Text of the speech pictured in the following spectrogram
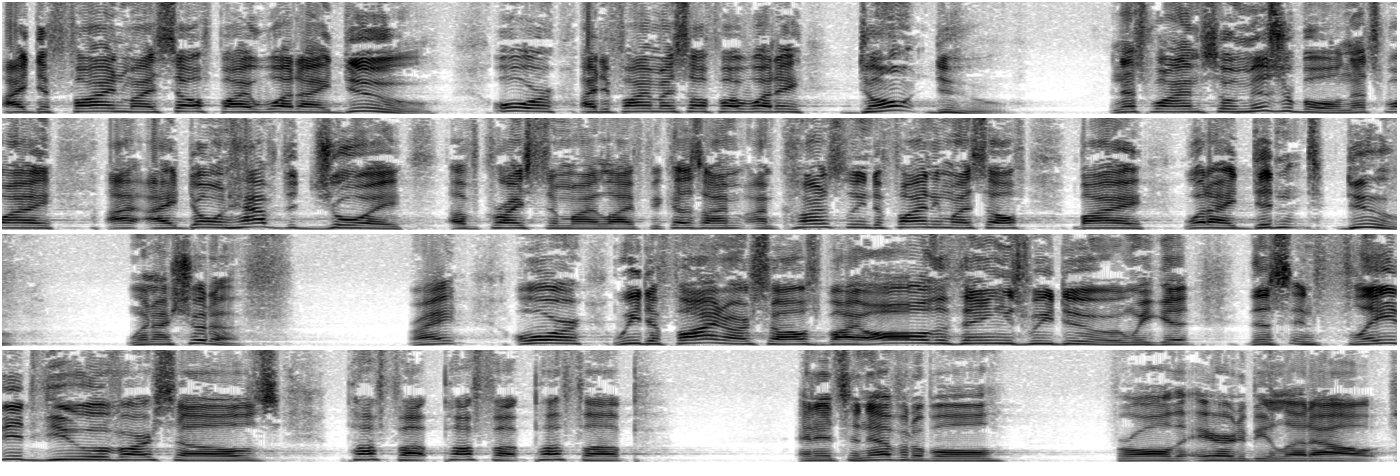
I define myself by what I do. Or I define myself by what I don't do. And that's why I'm so miserable. And that's why I, I, don't have the joy of Christ in my life because I'm, I'm constantly defining myself by what I didn't do when I should have. Right? Or we define ourselves by all the things we do and we get this inflated view of ourselves, puff up, puff up, puff up, and it's inevitable for all the air to be let out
